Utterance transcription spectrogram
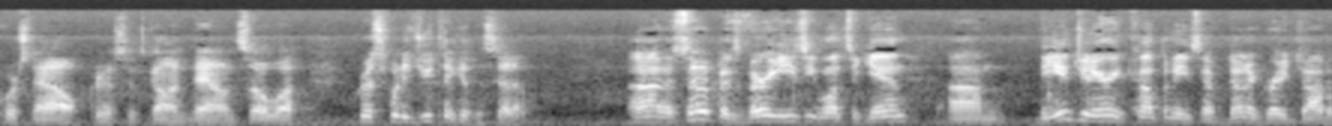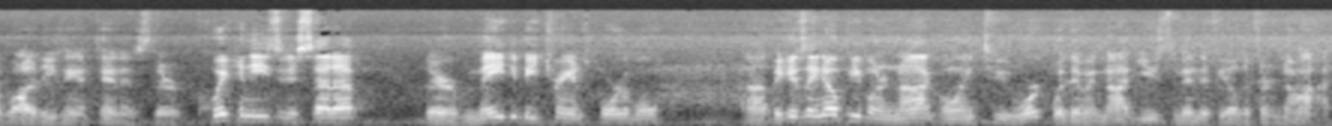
Of course, now, Chris, it's gone down. So, uh, Chris, what did you think of the setup? Uh, the setup is very easy once again. Um, the engineering companies have done a great job with a lot of these antennas. They're quick and easy to set up. They're made to be transportable uh, because they know people are not going to work with them and not use them in the field if they're not.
